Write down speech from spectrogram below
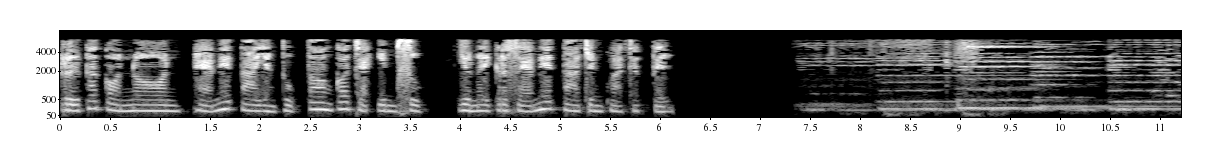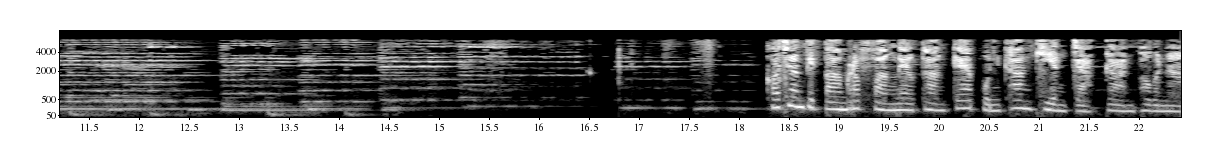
หรือถ้าก่อนนอนแผ่เมตตาอย่างถูกต้องก็จะอิ่มสุข อยู่ในกระแสเมตตาจนกว่าจะตื่น ขอเชิญติดตามรับฟังแนวทางแก้ผลข้างเคียงจากการภาวนา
